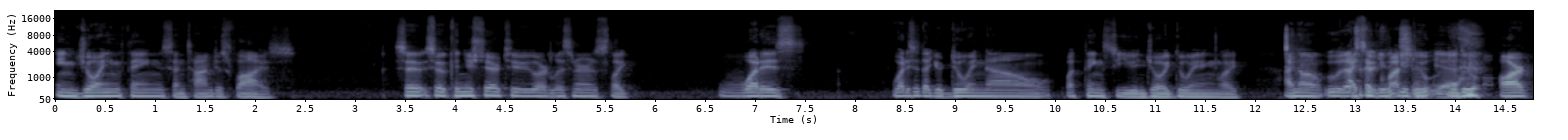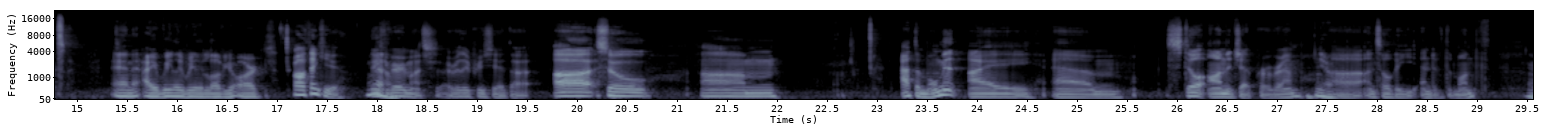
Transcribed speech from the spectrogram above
enjoying things, and time just flies. So, so can you share to our listeners like what is what is it that you're doing now? What things do you enjoy doing? Like, I know Ooh, that's I a said good you, question, you do yeah. you do art, and I really really love your art. Oh, thank you. Thank Yeah. you very much. I really appreciate that. Uh, so, um, at the moment, I am still on the JET program Yeah. uh, until the end of the month. Yeah.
